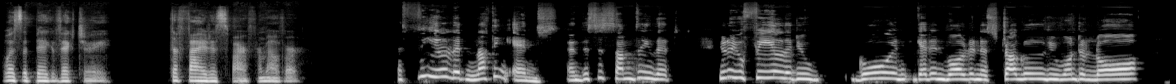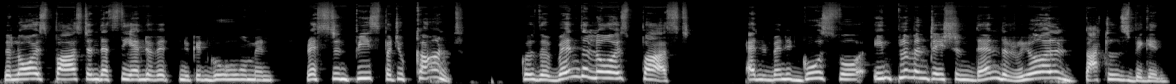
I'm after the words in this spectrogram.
was a big victory, the fight is far from over. I feel that nothing ends. And this is something that, you know, you feel that you go and get involved in a struggle, you want a law, the law is passed and that's the end of it. And you can go home and rest in peace, but you can't. Because the, when the law is passed and when it goes for implementation, then the real battles begin.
